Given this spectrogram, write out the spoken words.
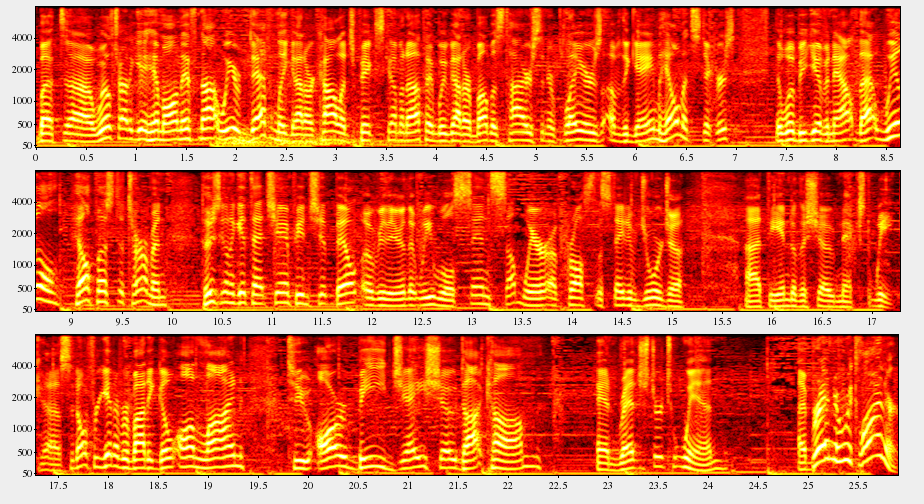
But uh, we'll try to get him on. If not, we are definitely got our college picks coming up, and we've got our Bubba's Tire Center players of the game helmet stickers that we'll be giving out. That will help us determine who's going to get that championship belt over there that we will send somewhere across the state of Georgia uh, at the end of the show next week. Uh, so don't forget, everybody, go online to rbjshow.com and register to win a brand new recliner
